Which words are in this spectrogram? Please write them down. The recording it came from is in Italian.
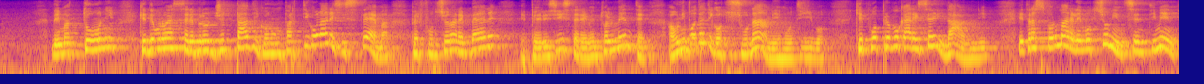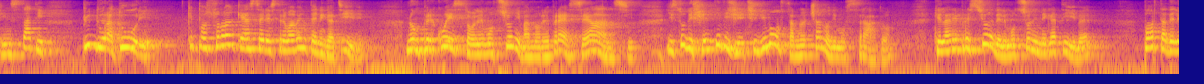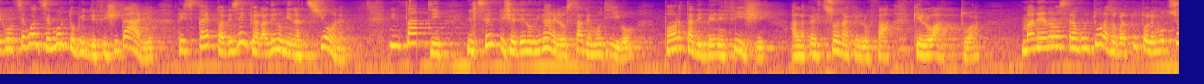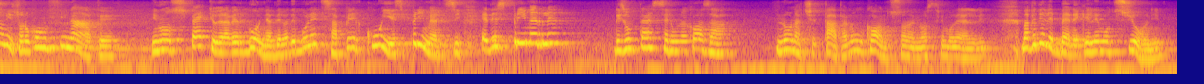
dei mattoni che devono essere progettati con un particolare sistema per funzionare bene e per resistere eventualmente a un ipotetico tsunami emotivo che può provocare seri danni e trasformare le emozioni in sentimenti, in stati più duraturi, che possono anche essere estremamente negativi. Non per questo le emozioni vanno represse, anzi, gli studi scientifici ci dimostrano e ci hanno dimostrato che la repressione delle emozioni negative porta delle conseguenze molto più deficitarie rispetto ad esempio alla denominazione. Infatti il semplice denominare lo stato emotivo porta dei benefici alla persona che lo fa, che lo attua, ma nella nostra cultura soprattutto le emozioni sono confinate in uno specchio della vergogna, della debolezza, per cui esprimersi ed esprimerle risulta essere una cosa non accettata, non consona ai nostri modelli. Ma vedete bene che le emozioni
